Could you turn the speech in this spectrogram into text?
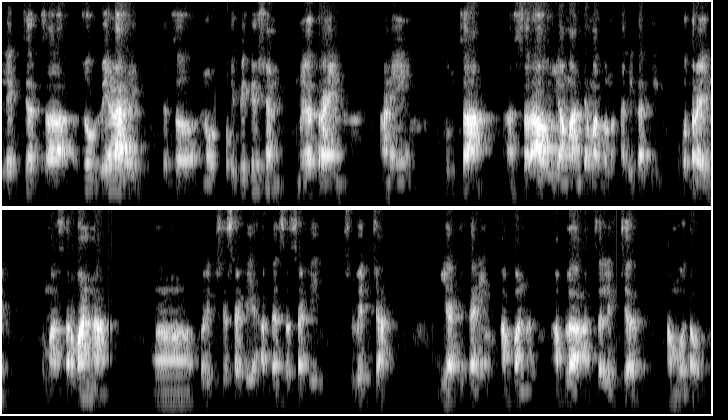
लेक्चरचा जो वेळ आहे त्याचं नोटिफिकेशन मिळत राहील आणि तुमचा सराव या माध्यमातून अधिकाधिक होत राहील. तुम्हा सर्वांना परीक्षेसाठी अभ्यासासाठी शुभेच्छा. या ठिकाणी आपण आपलं आजचं लेक्चर थांबवत आहोत.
